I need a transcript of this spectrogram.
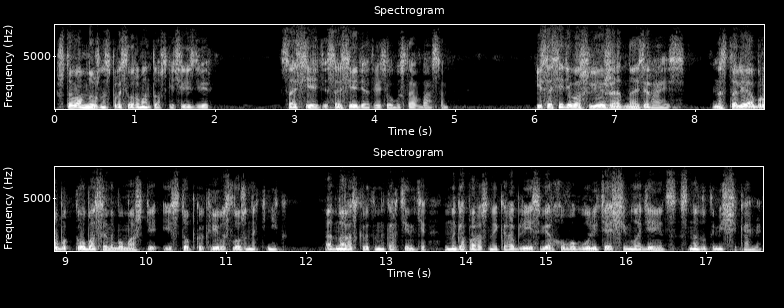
Что вам нужно?» — спросил Романтовский через дверь. «Соседи, соседи», — ответил Густав басом. И соседи вошли, жадно озираясь. На столе обрубок колбасы на бумажке и стопка криво сложенных книг. Одна раскрыта на картинке, многопарусные корабли, и сверху в углу летящий младенец с надутыми щеками.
